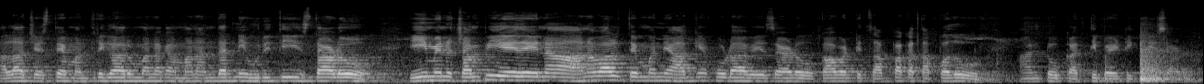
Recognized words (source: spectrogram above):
అలా చేస్తే మంత్రి గారు మన మనందరినీ ఉరి తీయిస్తాడు. ఈమెను చంపి ఏదైనా ఆనవాళ్ళు తెమ్మని ఆజ్ఞ కూడా వేశాడు. కాబట్టి చంపక తప్పదు అంటూ కత్తి బయటికి తీశాడు.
